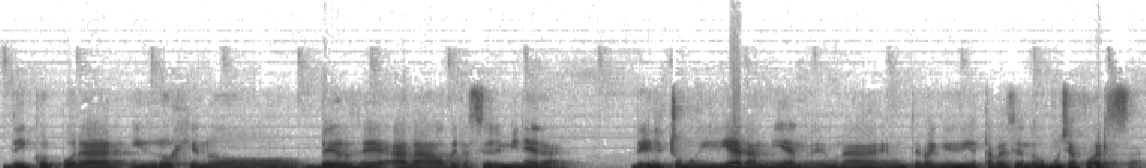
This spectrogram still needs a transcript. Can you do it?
de incorporar hidrógeno verde a las operaciones mineras, de electromovilidad también, es, una, es un tema que hoy día está apareciendo con mucha fuerza.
